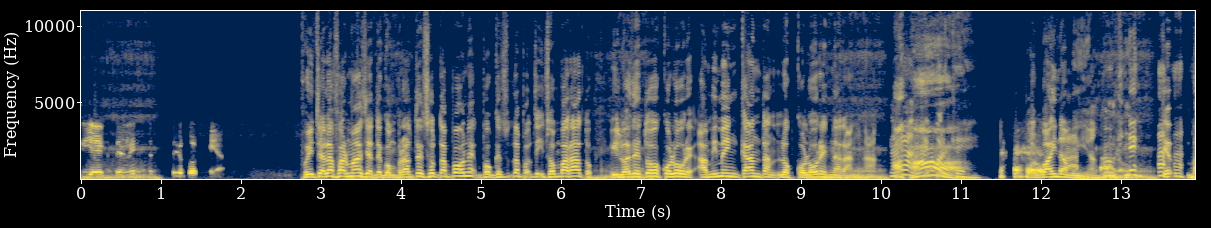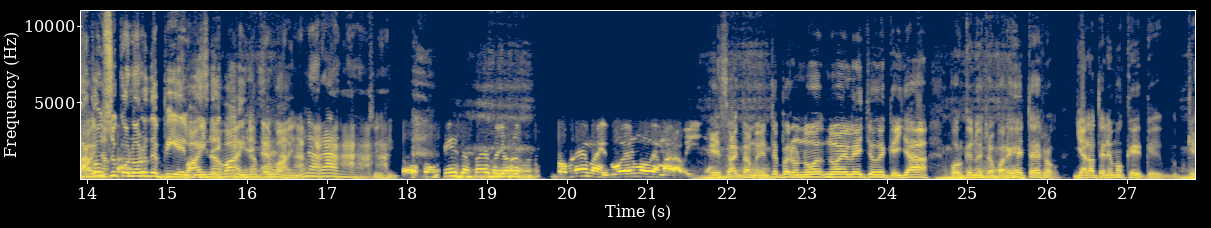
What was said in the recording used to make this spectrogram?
y excelente. Yo dormía. Fuiste a la farmacia, te compraste esos tapones, porque esos tapones son baratos y lo hay de todos colores. A mí me encantan los colores naranja. ¿Por qué? Por vaina mía. Que va con su color de piel. Vaina, dice. vaina, por vaina. Naranja. Sí. con 15 pesos yo problema y duermo de maravilla. Exactamente, pero no, no el hecho de que ya, porque nuestra pareja es terro, ya la tenemos que, que, que,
